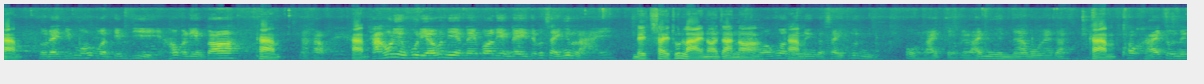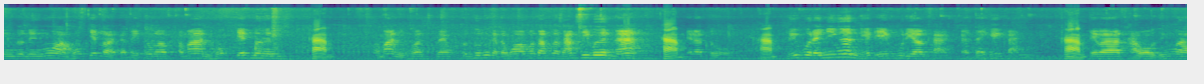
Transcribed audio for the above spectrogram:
ครับตัวใดที่มันอ้วนเต็มที่เขาก็เลี้ยงต่อครับนะครับครับถ้าเขาเลี้ยงผู้เดียวมันเลี้ยงได้บ่เลี้ยงได้แต่มันใส่เงินหลายเด็กใส่ทุนหลายเนาะอาจารย์เนาะเพราะว่าครัตับ วหนึงก็ใส่ทุน โอ้หลายเติบหลายหมื่นนะมองไงจ๊ะครับเขาขายตัวหนึ่งตัวหนึ่งว่าหกเจ็ดร้อยกับในตัวละประมาณหกเจ็ดหมื่นครับประมาณนี้เพราะแล้วต้นทุนกับตัวพอทำก็สามสี่หมื่นนะครับแต่ละตัวครับหรือผู้ใดมีเงินเฮ็ดเองผู้เดียวกับกับได้คือกันครับแต่ว่าถามเอาถึงว่า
